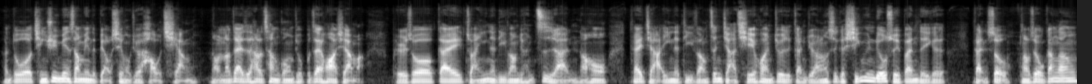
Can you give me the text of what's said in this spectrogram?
很多情绪面上面的表现，我觉得好强。然后再是他的唱功就不在话下嘛，比如说该转音的地方就很自然，然后该假音的地方真假切换，就是感觉好像是个行云流水般的一个感受。好，所以我刚刚。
